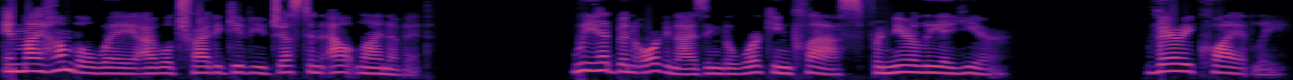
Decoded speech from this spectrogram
In my humble way, I will try to give you just an outline of it. We had been organizing the working class for nearly a year. Very quietly.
